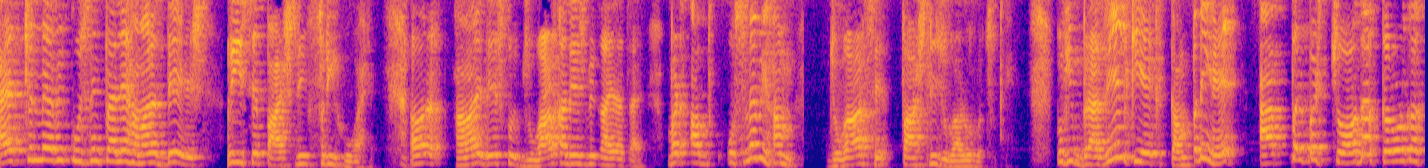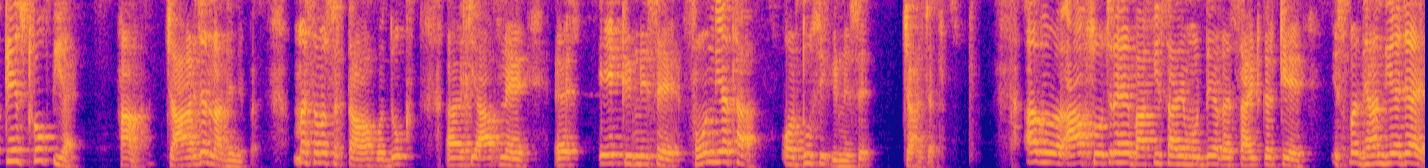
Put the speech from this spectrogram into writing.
एक्चुअल में अभी कुछ दिन पहले हमारा देश फ्री से पार्शली फ्री हुआ है। और हमारे देश को जुगाड़ का देश भी कहा जाता है। बट अब उसमें भी हम जुगाड़ से पार्शली जुगाड़ू हो चुके क्योंकि ब्राज़ील की एक कंपनी ने एप्पल पर चौदह करोड़ का केस ठोक दिया है। हाँ चार्जर ना देने पर। मैं समझ सकता हूँ आपको दुख कि आपने एक किडनी से फ़ोन लिया था और दूसरी किडनी से चार्जर। अब आप सोच रहे हैं बाकी सारे मुद्दे अगर साइड करके इस पर ध्यान दिया जाए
